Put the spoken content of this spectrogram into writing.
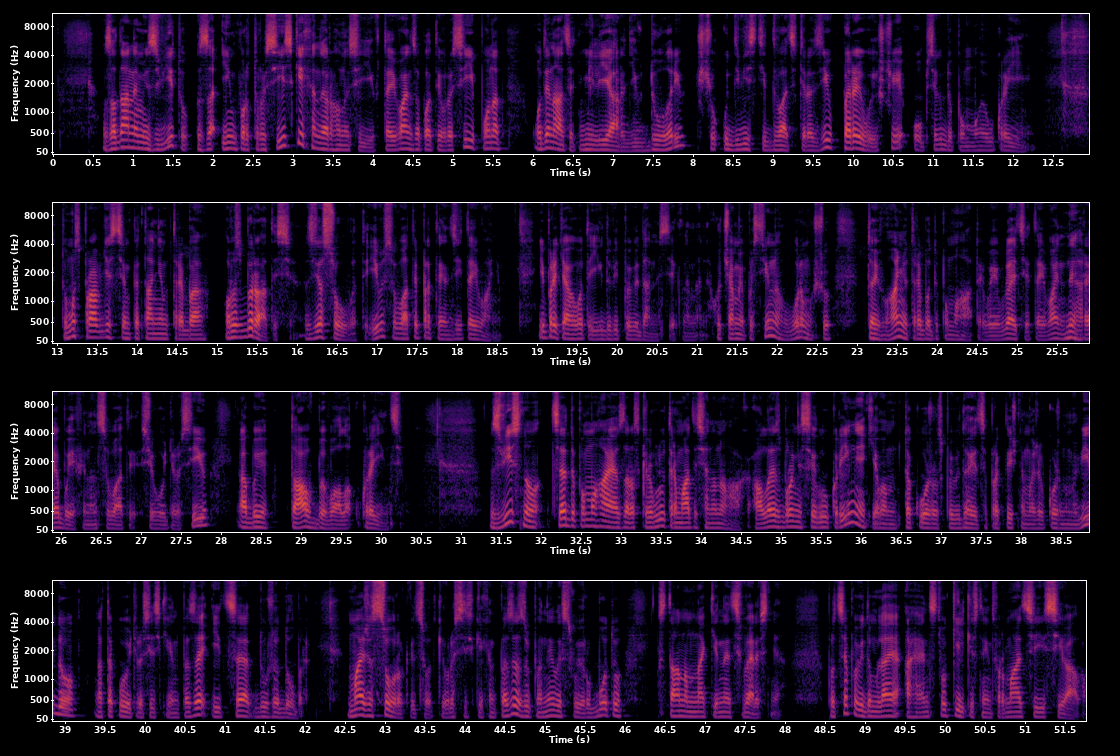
За даними звіту, за імпорт російських енергоносіїв Тайвань заплатив Росії понад 11 мільярдів доларів, що у 220 разів перевищує обсяг допомоги Україні. Тому справді з цим питанням треба розбиратися, з'ясовувати і висувати претензії Тайваню, і притягувати їх до відповідальності, як на мене. Хоча ми постійно говоримо, що Тайваню треба допомагати. Виявляється, Тайвань не гребує фінансувати сьогодні Росію, аби та вбивала українців. Звісно, це допомагає зараз Кремлю триматися на ногах. Але Збройні Сили України, які вам також розповідаю, це практично майже в кожному відео, атакують російські НПЗ, і це дуже добре. Майже 40% російських НПЗ зупинили свою роботу станом на кінець вересня. Про це повідомляє агентство кількісної інформації Сіала.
